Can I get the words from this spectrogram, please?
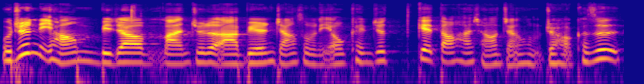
我觉得你好像比较蛮觉得啊，别人讲什么你 OK，你就 get 到他想要讲什么就好。可是，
